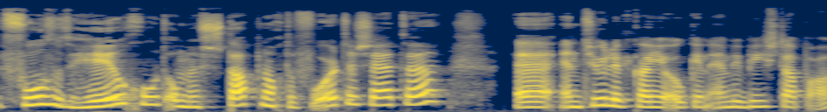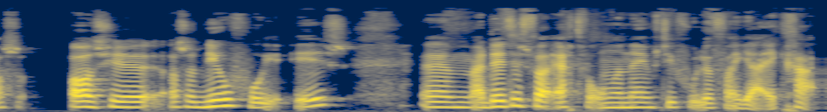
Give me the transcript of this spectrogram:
voelt het heel goed om een stap nog ervoor te zetten. Uh, en natuurlijk kan je ook in MBB stappen als, als, je, als het nieuw voor je is. Um, maar dit is wel echt voor ondernemers die voelen van ja, ik ga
